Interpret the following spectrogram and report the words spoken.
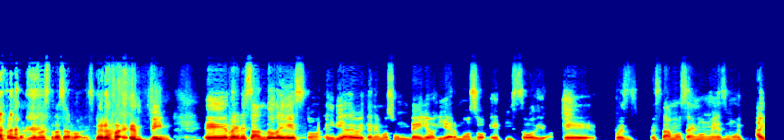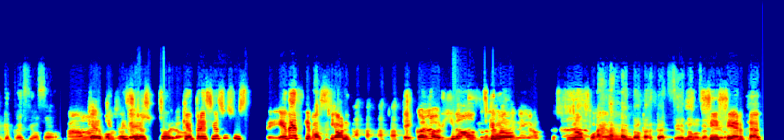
Aprendan de nuestros errores. Pero, en fin, eh, regresando de esto, el día de hoy tenemos un bello y hermoso episodio que, pues, estamos en un mes muy... ¡Ay, qué precioso! Ay, Qué hermoso, qué precioso. chulo. Qué preciosos ustedes, qué emoción. Qué coloridos, Es que no- de negro. No puedo. Sí, estamos en Sí, negro. cierta.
